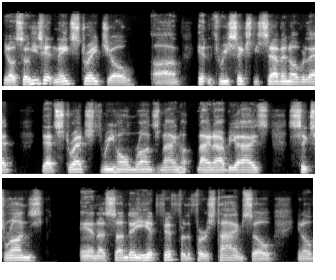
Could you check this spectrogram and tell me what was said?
you know so he's hitting eight straight, Joe. Hitting 367 over that that stretch, three home runs, nine nine RBIs, six runs. And uh, Sunday he hit fifth for the first time. So, you know,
